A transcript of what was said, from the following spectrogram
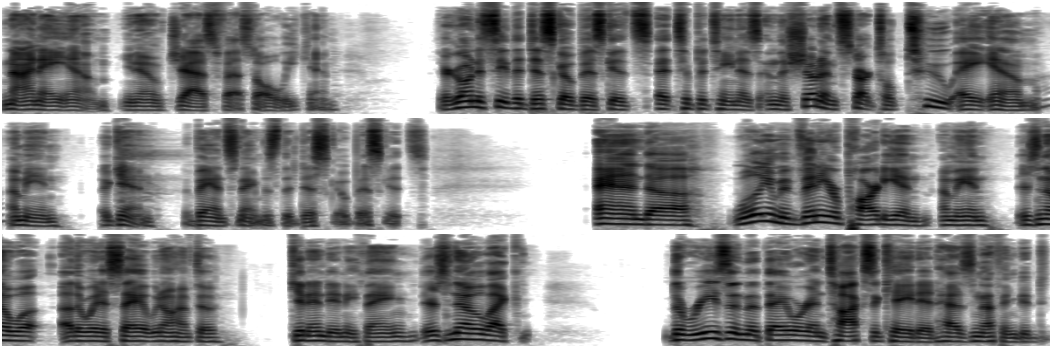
9 a.m., you know, Jazz Fest all weekend. They're going to see the Disco Biscuits at Tipitina's, and the show doesn't start till 2 a.m. I mean, again, the band's name is the Disco Biscuits. And uh, William and Vinny are partying. I mean, there's no other way to say it. We don't have to get into anything. There's no like, the reason that they were intoxicated has nothing to,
